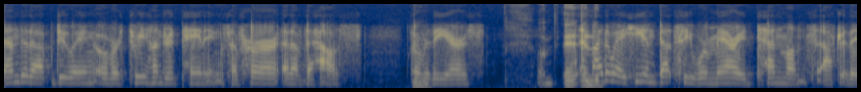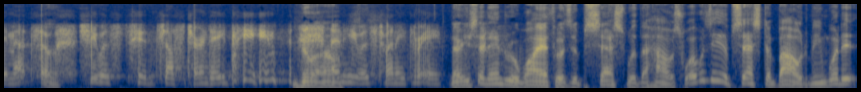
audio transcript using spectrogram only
ended up doing over 300 paintings of her and of the house mm. over the years. Um, and, and, and, by the, the, way, he and Betsy were married 10 months after they met. So uh, she was she had just turned 18 wow. and he was 23. Now you said Andrew Wyeth was obsessed with the house. What was he obsessed about? I mean, what is,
